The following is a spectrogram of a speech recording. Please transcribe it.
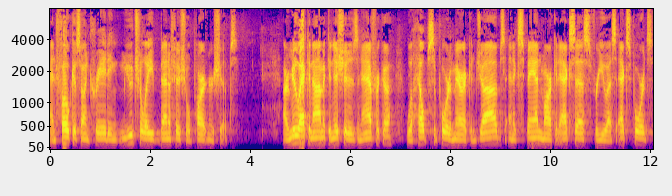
and focus on creating mutually beneficial partnerships. Our new economic initiatives in Africa will help support American jobs and expand market access for U.S. exports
